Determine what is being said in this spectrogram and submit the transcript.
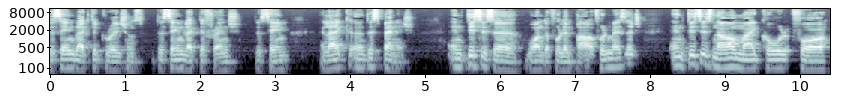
the same like the Croatians, the same like the French, the same like uh, the Spanish. And this is a wonderful and powerful message. And this is now my call for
